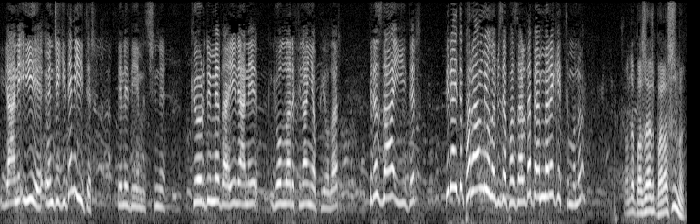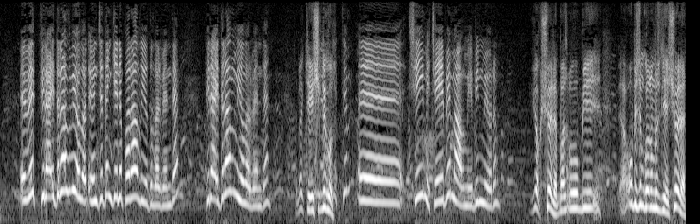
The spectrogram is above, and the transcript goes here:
yani iyi. Önce giden iyidir. Belediyemiz şimdi gördüğüme dahil yani yolları falan yapıyorlar. Biraz daha iyidir. Bir ayda para almıyorlar bize pazarda. Ben merak ettim bunu. Şu anda pazar parasız mı? Evet bir aydır almıyorlar. Önceden gene para alıyordular benden. Bir aydır almıyorlar benden. Demek değişiklik oldu. Gittim ee, şey mi CHP mi almıyor bilmiyorum. Yok şöyle baz- o bir ya o bizim konumuz diye şöyle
